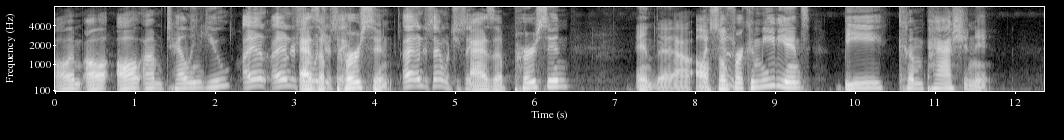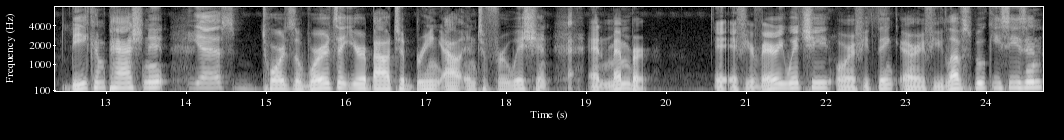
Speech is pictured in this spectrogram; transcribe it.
All I'm all all I'm telling you I un- I understand as what a you're saying. person I understand what you're saying. as a person and then, uh, also dude- for comedians be compassionate be compassionate yes, towards the words that you're about to bring out into fruition. And remember if you're very witchy or if you think or if you love spooky season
